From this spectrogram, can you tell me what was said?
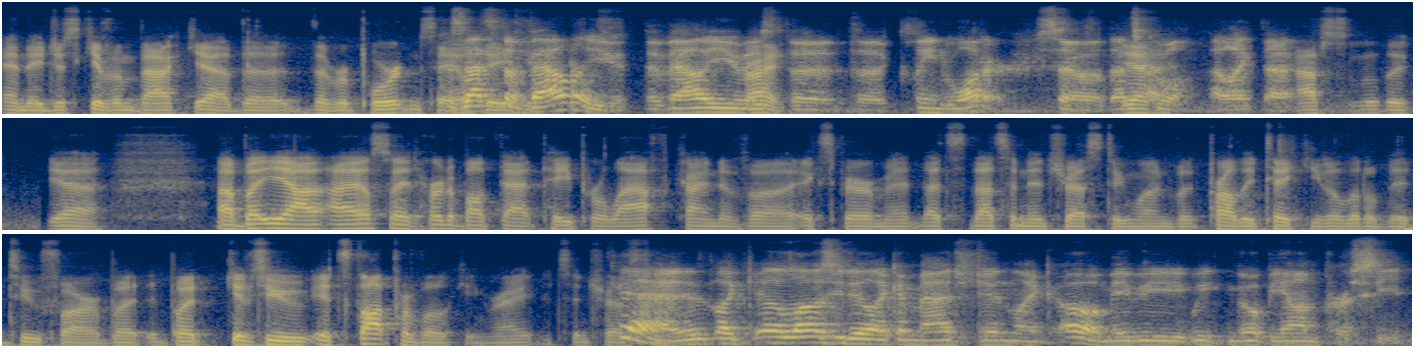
and they just give them back yeah the the report and say okay, that's the value the value right. is the the cleaned water so that's yeah. cool i like that absolutely yeah Uh, but yeah, I also had heard about that pay-per-laugh kind of uh, experiment. That's that's an interesting one, but probably taking it a little bit too far. But but gives you it's thought provoking, right? It's interesting. Yeah, it, like it allows you to like imagine like oh maybe we can go beyond per seat,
